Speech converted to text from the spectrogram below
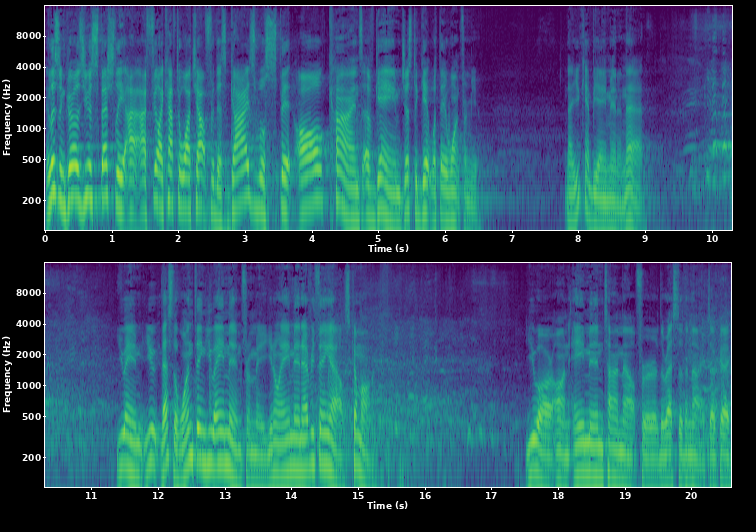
And listen, girls, you especially, I, I, feel like have to watch out for this. Guys will spit all kinds of game just to get what they want from you. Now, you can't be amen in that. You aim, you, that's the one thing you amen from me. You don't amen everything else. Come on. You are on amen timeout for the rest of the night, okay?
